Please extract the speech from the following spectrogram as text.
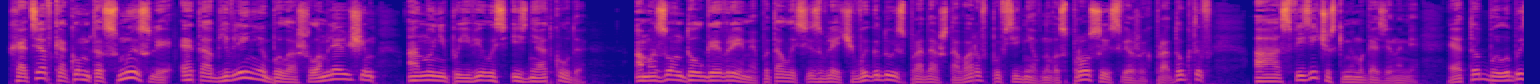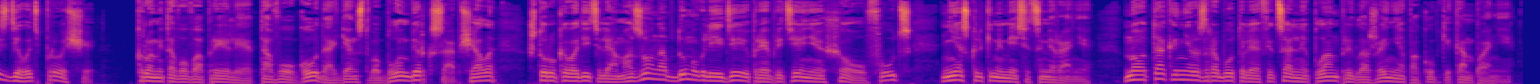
Хотя в каком-то смысле это объявление было ошеломляющим, оно не появилось из ниоткуда. Amazon долгое время пыталась извлечь выгоду из продаж товаров повседневного спроса и свежих продуктов, а с физическими магазинами это было бы сделать проще. Кроме того, в апреле того года агентство Bloomberg сообщало, что руководители Amazon обдумывали идею приобретения Whole Foods несколькими месяцами ранее – но так и не разработали официальный план предложения о покупке компании.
